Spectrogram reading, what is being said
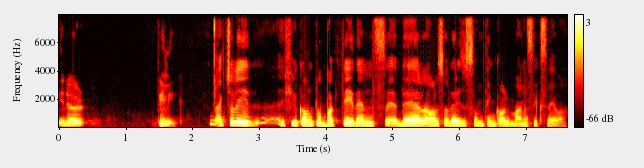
inner feeling. actually, if you come to bhakti, then there also there is something called manasik seva.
